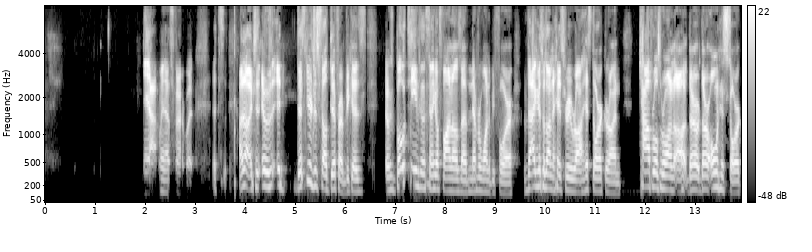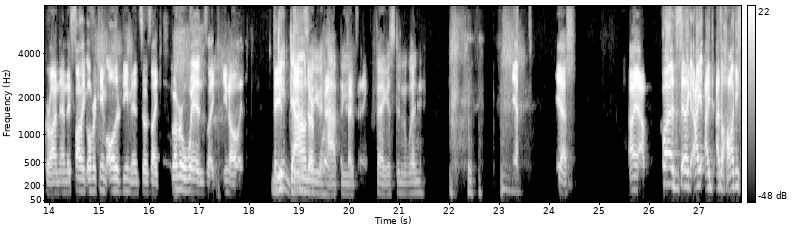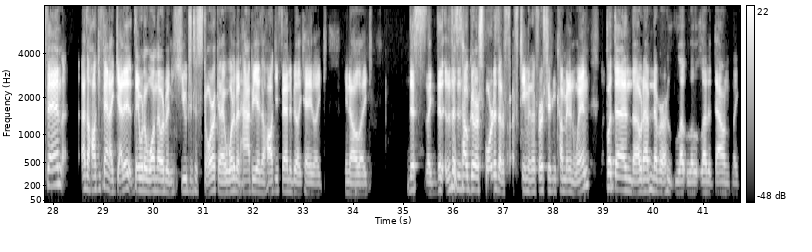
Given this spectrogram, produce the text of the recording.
Yeah, I mean that's fair, but it's I don't know. It, just, it was it. This year just felt different because it was both teams in the Stanley Cup Finals that have never won it before. Vegas was on a history run, historic run. Capitals were on uh, their their own historic run, and they finally overcame all their demons. So it's like whoever wins, like you know, like they, deep down, are you happy. Vegas didn't win? Yeah. Yes, I am. But like I, I, as a hockey fan, as a hockey fan, I get it. They would have won. That would have been huge and historic, and I would have been happy as a hockey fan to be like, hey, like you know, like this, like th- this is how good our sport is that a f- team in their first year can come in and win. But then I would have never let, let it down, like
